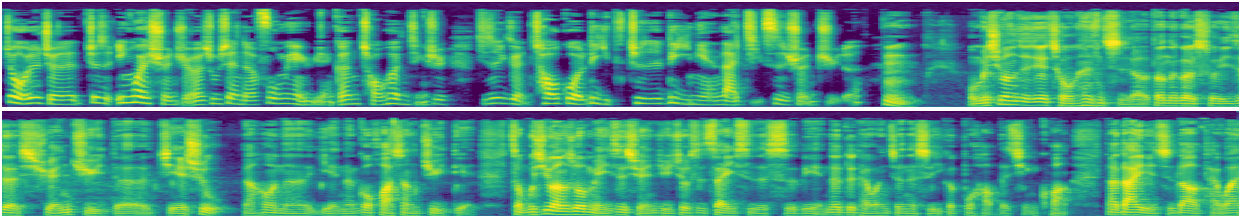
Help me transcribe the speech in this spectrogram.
就我就觉得，就是因为选举而出现的负面语言跟仇恨情绪，其实远超过历就是历年来几次选举的。嗯。我们希望这些仇恨值哦都能够随着选举的结束，然后呢也能够画上句点。总不希望说每一次选举就是再一次的撕裂，那对台湾真的是一个不好的情况。那大家也知道，台湾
